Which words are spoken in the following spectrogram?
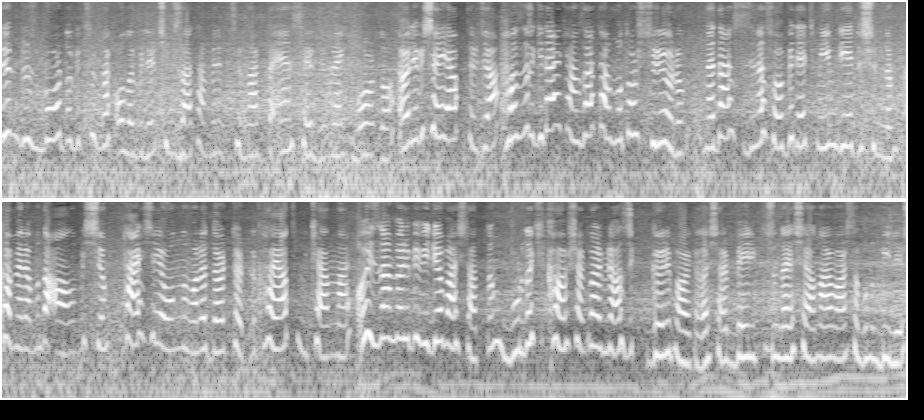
dümdüz bordo bir tırnak olabilir. Çünkü zaten benim tırnakta en sevdiğim renk bordo. Öyle bir şey yaptıracağım. Hazır giderken zaten motor sürüyorum. Neden sizinle sohbet etmeyeyim diye düşündüm. Kameramı da almışım. Her şey on numara dört dörtlük. Hayat mükemmel. O yüzden böyle bir video başlattım. Buradaki kavşaklar birazcık garip arkadaşlar. Beylikdüzü'nde yaşayanlar varsa bunu bilir.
